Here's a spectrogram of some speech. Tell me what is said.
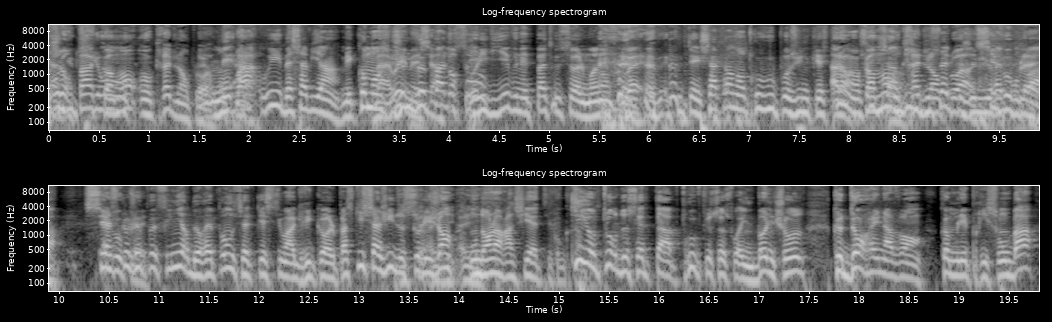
toujours pas comment on crée de l'emploi. Mais ah oui, ben ça vient. Mais comment Bah je oui, ne c'est pas Olivier, vous n'êtes pas tout seul, moi non plus. Euh, écoutez, chacun d'entre vous pose une question. Alors, comment on crée de l'emploi, je s'il vous plaît Est-ce que je peux finir de répondre à cette question agricole? Parce qu'il s'agit de ce que les gens ont dans leur assiette. Qui autour de cette table trouve que ce soit une bonne chose que dorénavant, comme les prix sont bas,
